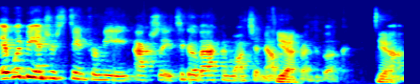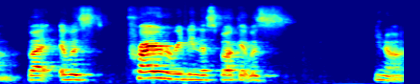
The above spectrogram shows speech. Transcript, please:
it would be interesting for me actually to go back and watch it now that yeah. I've read the book. Yeah. Um, but it was prior to reading this book, it was, you know,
